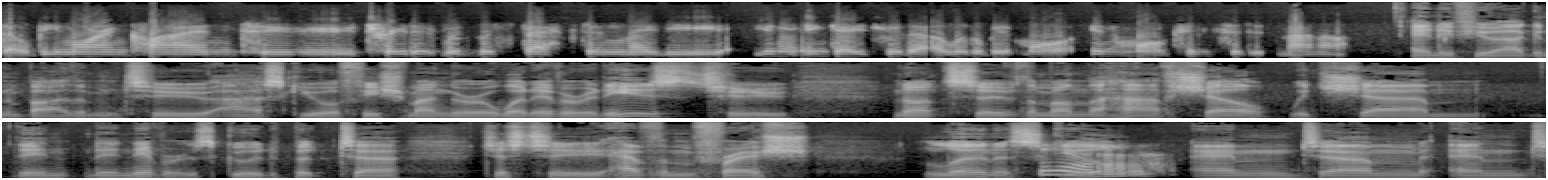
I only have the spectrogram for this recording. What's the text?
they'll be more inclined to treat it with respect and maybe, you know, engage with it a little bit more in a more considered manner. And if you are going to buy them, to ask your fishmonger or whatever it is to not serve them on the half shell, which um, they're, they're never as good, but uh, just to have them fresh, learn a skill, Yeah. and um, and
